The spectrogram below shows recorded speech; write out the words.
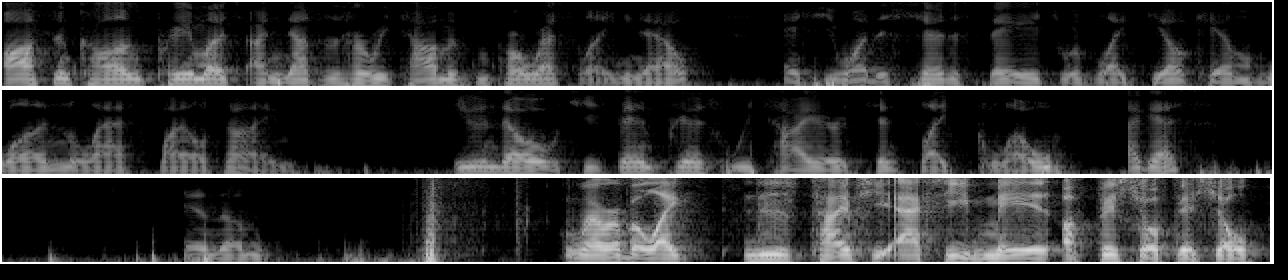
Awesome Kong pretty much announces her retirement from pro wrestling, you know, and she wanted to share the stage with like Gail Kim one last final time. Even though she's been pretty much retired since like Glow, I guess and um, whatever. But like this time, she actually made it official, official.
